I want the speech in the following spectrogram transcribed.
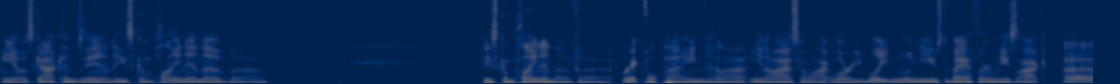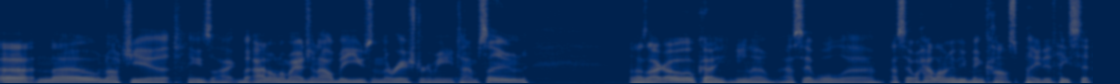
you know, this guy comes in, and he's complaining of, uh, he's complaining of uh, rectal pain, and I, you know, I ask him like, "Well, are you bleeding when you use the bathroom?" And he's like, "Uh, no, not yet." He's like, "But I don't imagine I'll be using the restroom anytime soon." I was like, oh, okay. You know, I said, well, uh, I said, well, how long have you been constipated? He said,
